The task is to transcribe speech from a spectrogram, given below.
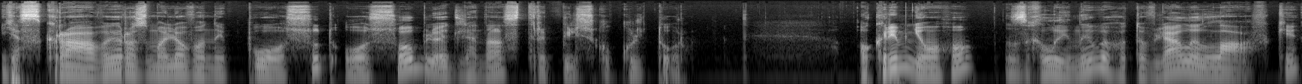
Яскравий розмальований посуд уособлює для нас трипільську культуру. Окрім нього, з глини виготовляли лавки,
